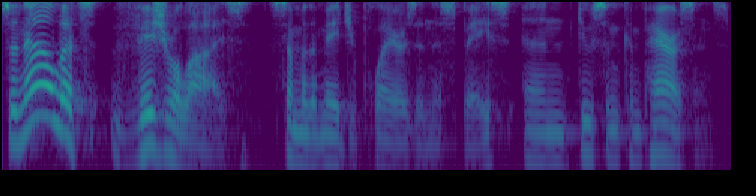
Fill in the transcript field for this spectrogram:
So now let's visualize some of the major players in this space and do some comparisons.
